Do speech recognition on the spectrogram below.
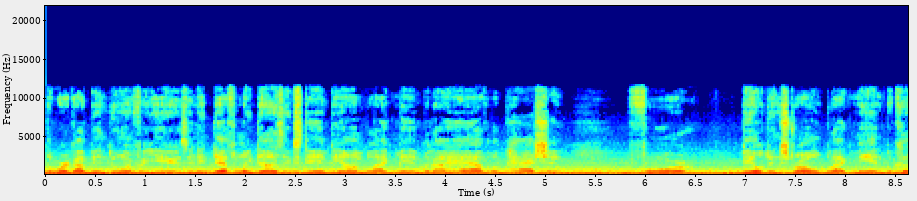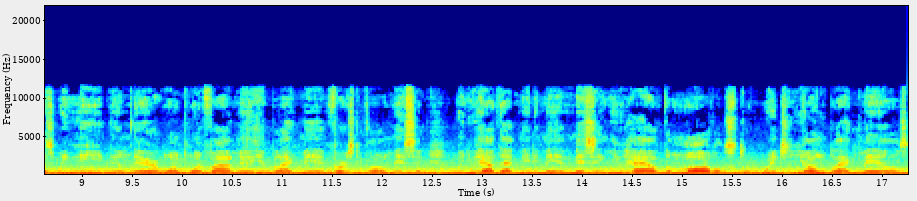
the work I've been doing for years. And it definitely does extend beyond black men, but I have a passion for building strong black men because we need them. There are 1.5 million black men, first of all, missing. When you have that many men missing, you have the models through which young black males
